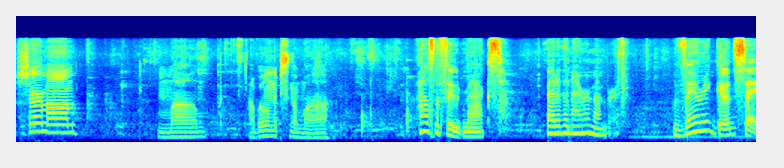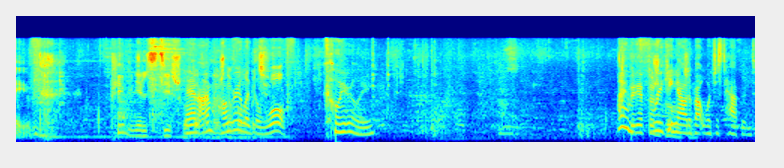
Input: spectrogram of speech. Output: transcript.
Sure, Mom. Мам. А было написано ма. How's the food, Max? Better than I remembered. Very good save. Ты мне льстишь. вот Man, это I'm должно hungry было like the быть. wolf. Clearly. I'm Теперь я тоже freaking out голоден. about what just happened.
